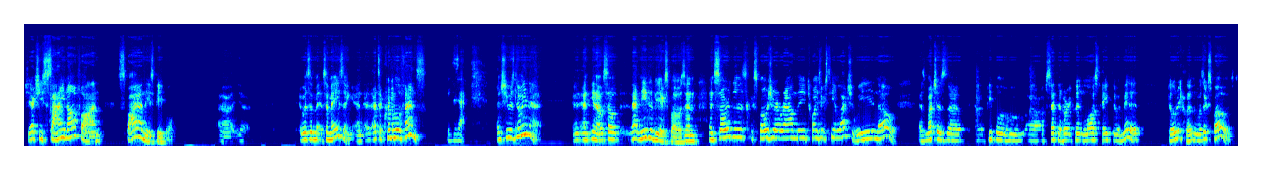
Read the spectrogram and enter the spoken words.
She actually signed off on spy on these people. Uh, it was it's amazing, and that's a criminal offense. Exactly. And she was doing that, and, and you know, so that needed to be exposed, and and so did the exposure around the 2016 election. We know as much as the uh, people who uh, upset that Hillary Clinton lost hate to admit it. Hillary Clinton was exposed,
